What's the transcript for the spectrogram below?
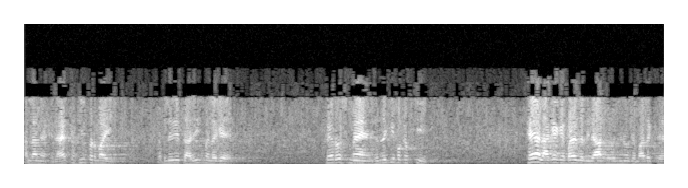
اللہ نے ہدایت نصیب فرمائی، تبلیغی تاریخ میں لگے۔ پھر اس میں زندگی وقف کی۔ ہے علاقے کے بڑے زمیندار زمینوں کے مالک تھے۔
